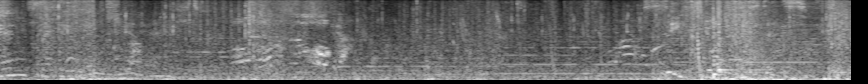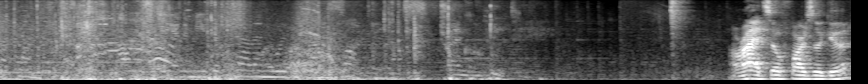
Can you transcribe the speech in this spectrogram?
10 seconds remaining. Cease your resistance. The enemies of Talon will be Complete. Alright, so far so good.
